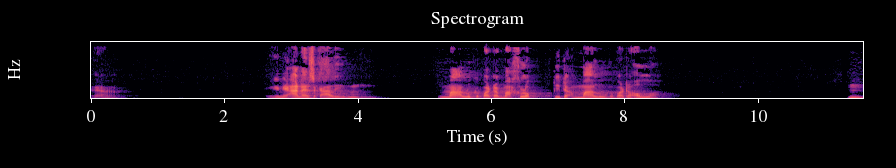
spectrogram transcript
Ya. Ini aneh sekali. Malu kepada makhluk, tidak malu kepada Allah. Hmm.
